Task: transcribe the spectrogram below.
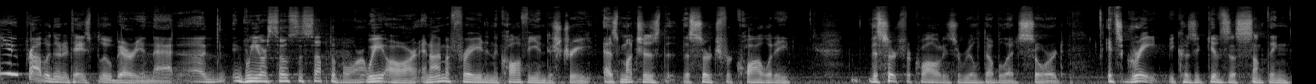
you're probably going to taste blueberry in that. Uh, we are so susceptible, aren't we? We are, and I'm afraid in the coffee industry, as much as the, the search for quality, the search for quality is a real double edged sword. It's great because it gives us something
